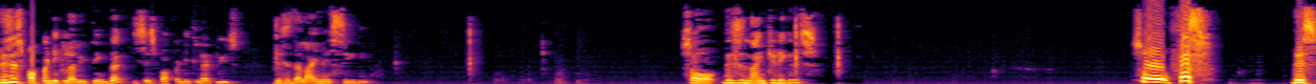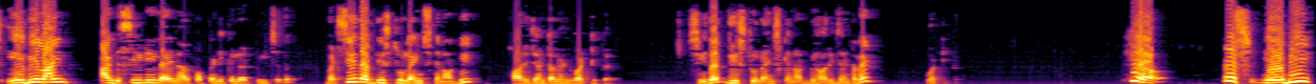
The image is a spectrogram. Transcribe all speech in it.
This is perpendicular, you think that this is perpendicular to each. This is the line is CD. So this is 90 degrees. So first this AB line and CD line are perpendicular to each other. But see that these two lines cannot be horizontal and vertical. See that these two lines cannot be horizontal and vertical. Here, this AB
